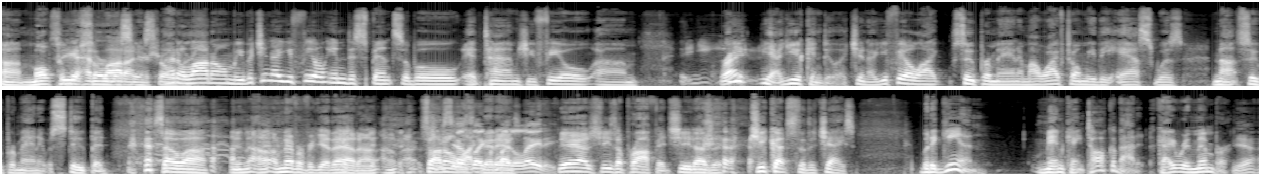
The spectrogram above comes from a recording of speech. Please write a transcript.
Um, multiple so you had services. a lot on your shoulders. I had a lot on me, but you know, you feel indispensable at times. You feel, um, right? You, yeah, you can do it. You know, you feel like Superman. And my wife told me the S was not Superman; it was stupid. So, uh, and I'll never forget that. Uh, uh so I don't like, like that. quite S. a lady. Yeah, she's a prophet. She does it. she cuts to the chase. But again, men can't talk about it. Okay, remember. Yeah.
